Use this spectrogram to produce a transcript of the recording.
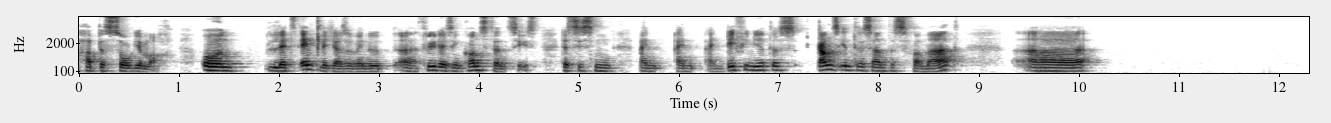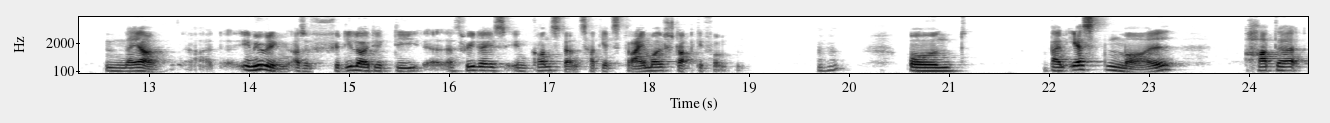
hat das so gemacht. Und letztendlich, also wenn du äh, Three Days in Constant siehst, das ist ein, ein, ein, ein definiertes, ganz interessantes Format, äh, naja, im Übrigen, also für die Leute, die äh, Three Days in Konstanz hat jetzt dreimal stattgefunden. Mhm. Und beim ersten Mal hat er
